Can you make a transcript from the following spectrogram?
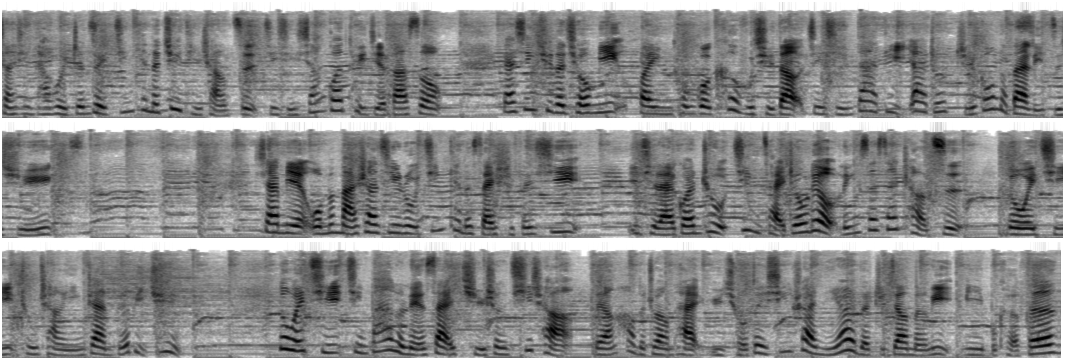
相信他会针对今天的具体场次进行相关推荐发送。感兴趣的球迷欢迎通过客服渠道进行大地亚洲职工的办理咨询。下面我们马上进入今天的赛事分析，一起来关注竞彩周六零三三场次，诺维奇主场迎战德比郡。诺维奇近八轮联赛取胜七场，良好的状态与球队新帅尼尔的执教能力密不可分。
